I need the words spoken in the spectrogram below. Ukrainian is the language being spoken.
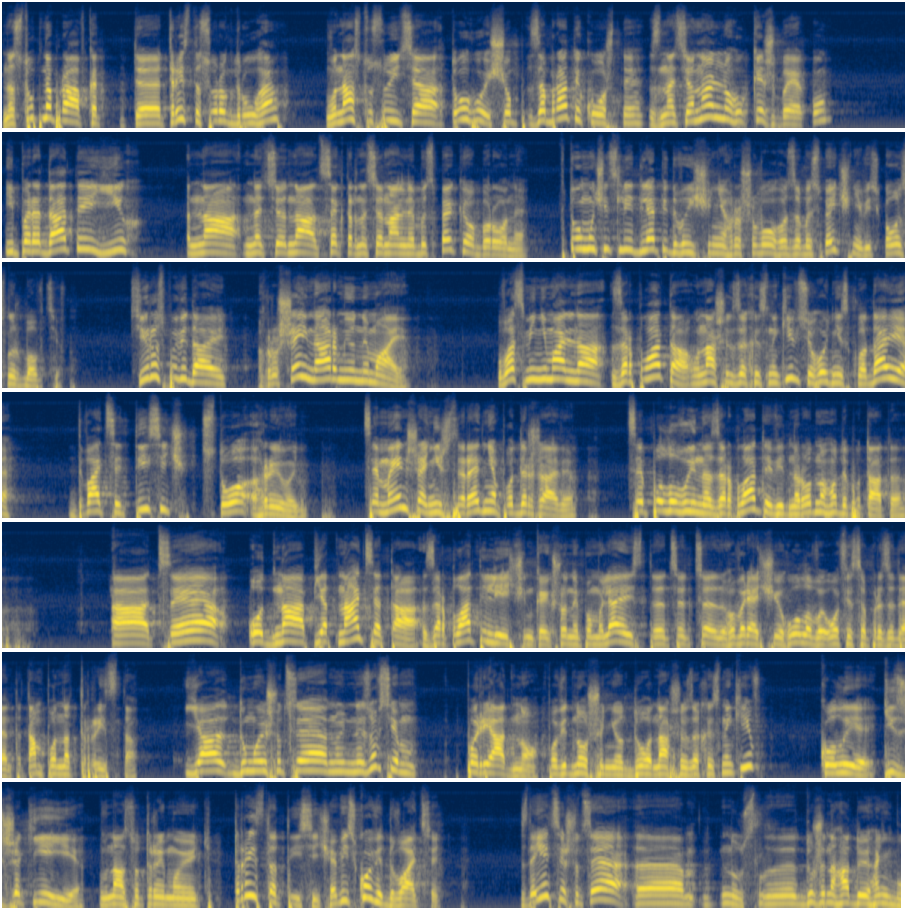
Наступна правка е, 342, вона стосується того, щоб забрати кошти з національного кешбеку і передати їх на сектор національної безпеки і оборони, в тому числі для підвищення грошового забезпечення військовослужбовців. Всі розповідають, грошей на армію немає. У вас мінімальна зарплата у наших захисників сьогодні складає 20 тисяч 100 гривень. Це менше, ніж середня по державі. Це половина зарплати від народного депутата. А це одна п'ятнадцята зарплати Лещенка, якщо не помиляюсь, це, це, говорячі голови Офісу президента, там понад 300. Я думаю, що це ну, не зовсім порядно по відношенню до наших захисників, коли дізжакеї в нас отримують 300 тисяч, а військові 20. Здається, що це е, ну, с- дуже нагадує ганьбу.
